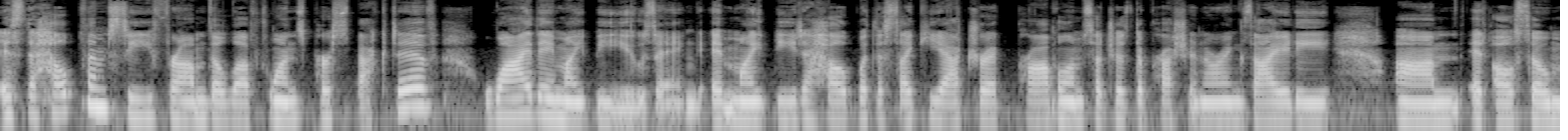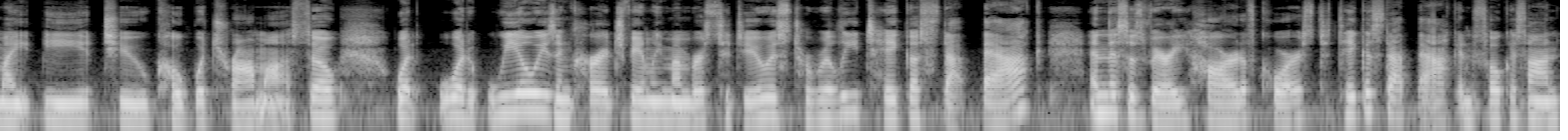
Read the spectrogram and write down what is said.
is to help them see from the loved one's perspective why they might be using. It might be to help with a psychiatric problem such as depression or anxiety. Um, it also might be to cope with trauma. So, what what we always encourage family members to do is to really take a step back, and this is very hard, of course, to take a step back and focus on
